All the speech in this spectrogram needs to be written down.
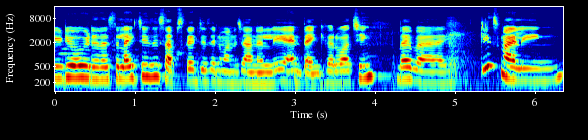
వీడియో. వీడియో నచ్చితే లైక్ చేసి సబ్స్క్రైబ్ చేసేయండి మన ఛానల్ని and thank you for watching bye bye keep smiling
